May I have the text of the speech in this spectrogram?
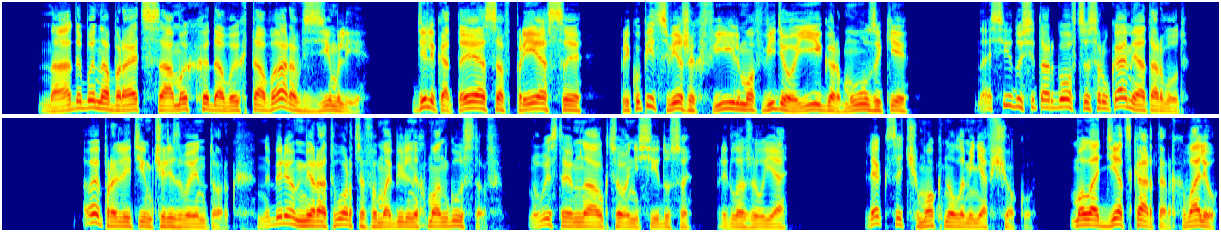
— «надо бы набрать самых ходовых товаров с земли. Деликатесов, прессы, прикупить свежих фильмов, видеоигр, музыки. На Сидусе торговцы с руками оторвут. Давай пролетим через военторг, наберем миротворцев и мобильных мангустов, выставим на аукционе Сидуса», — предложил я. Лекса чмокнула меня в щеку. Молодец, Картер, хвалю.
